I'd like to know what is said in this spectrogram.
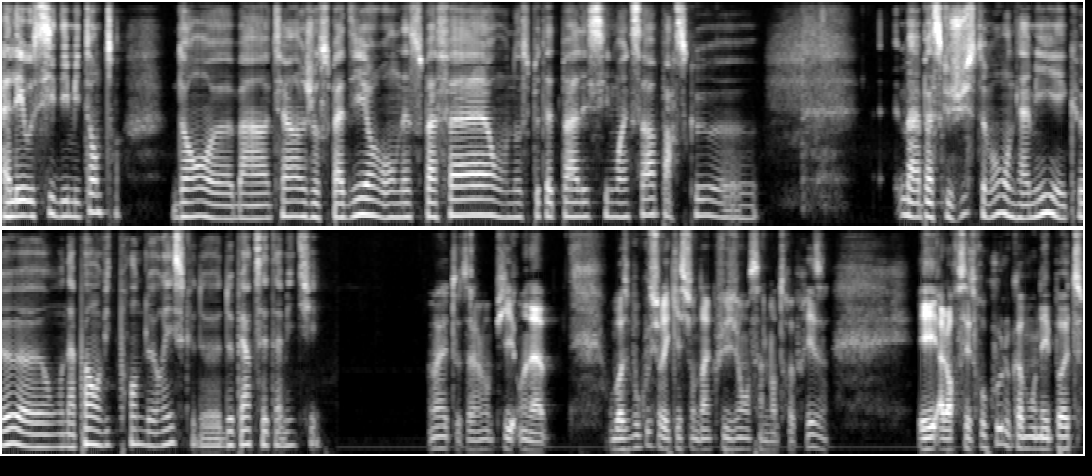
elle est aussi limitante dans euh, ben tiens j'ose pas dire on n'ose pas faire on n'ose peut-être pas aller si loin que ça parce que euh, ben, parce que justement on est amis et que euh, on n'a pas envie de prendre le risque de, de, perdre cette amitié. Ouais totalement. Puis on a on bosse beaucoup sur les questions d'inclusion au sein de l'entreprise et alors c'est trop cool comme on est potes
